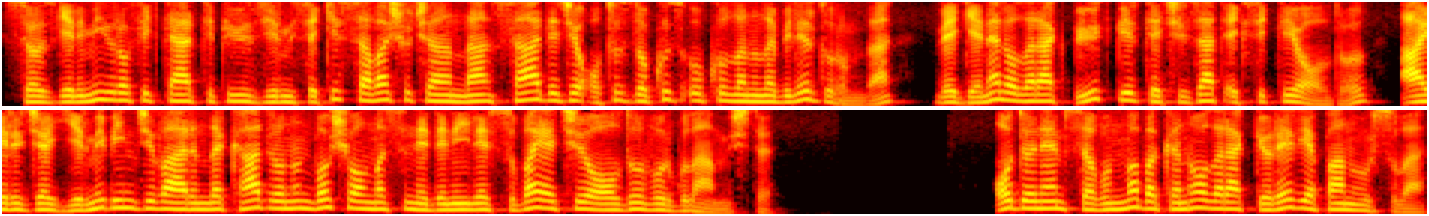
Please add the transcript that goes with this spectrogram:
söz gelimi Eurofighter tipi 128 savaş uçağından sadece 39U kullanılabilir durumda ve genel olarak büyük bir teçhizat eksikliği olduğu, ayrıca 20 bin civarında kadronun boş olması nedeniyle subay açığı olduğu vurgulanmıştı. O dönem Savunma Bakanı olarak görev yapan Ursula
